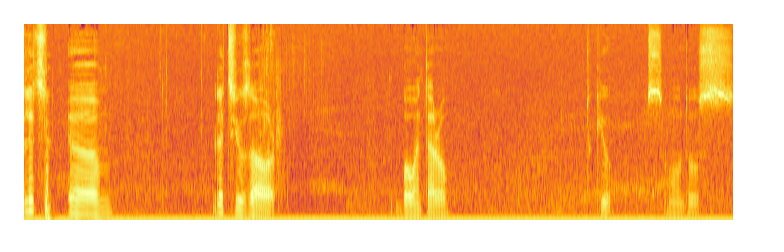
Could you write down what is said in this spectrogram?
Let's um let's use our bow and arrow to kill some of those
